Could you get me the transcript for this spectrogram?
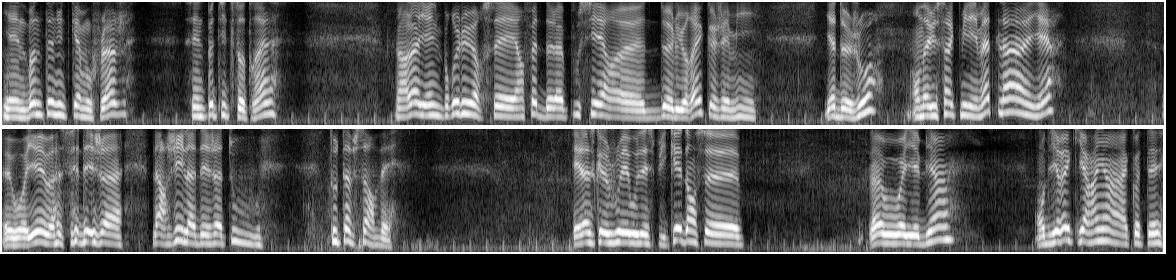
il y a une bonne tenue de camouflage. C'est une petite sauterelle. Alors là, il y a une brûlure. C'est en fait de la poussière euh, de l'urée que j'ai mis il y a deux jours. On a eu 5 mm là hier. Et vous voyez, bah, c'est déjà l'argile a déjà tout tout absorbé. Et là, ce que je voulais vous expliquer dans ce là, vous voyez bien, on dirait qu'il n'y a rien à côté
